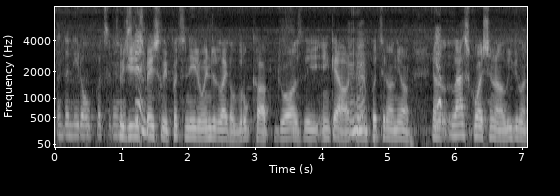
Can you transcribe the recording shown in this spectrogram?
the needle puts it in So she just basically puts the needle into like a little cup, draws the ink out, and then puts it on the arm. Now, Mm-hmm. Yep. last question, I'll leave you alone.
